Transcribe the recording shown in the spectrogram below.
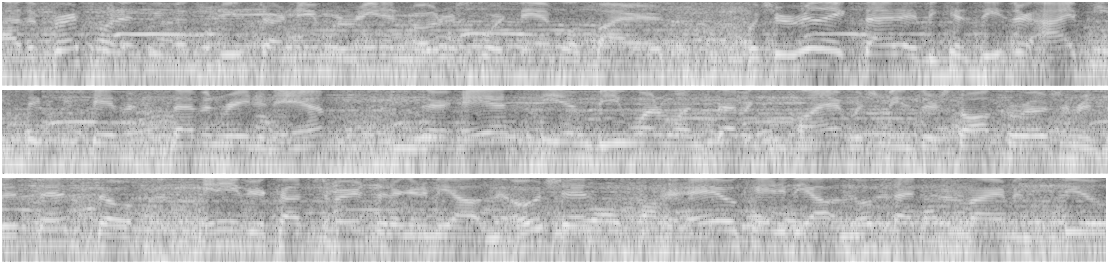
Uh, the first one is we've introduced our new marine and motorsports amplifiers, which we're really excited because these are IP67 rated amps. They're ASTM B117 compliant, which means they're salt corrosion resistant. So any of your customers that are going to be out in the ocean, they're a-okay to be out in those types of environments too.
